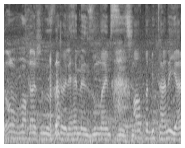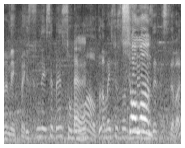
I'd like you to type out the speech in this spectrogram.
Allah karşınızda böyle hemen zoomlayayım sizin için. Altta bir tane yarım ekmek. Üstünde ise ben somonlu Evet. aldım. Ama istiyorsanız Somon. bunun lezzetlisi de var.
